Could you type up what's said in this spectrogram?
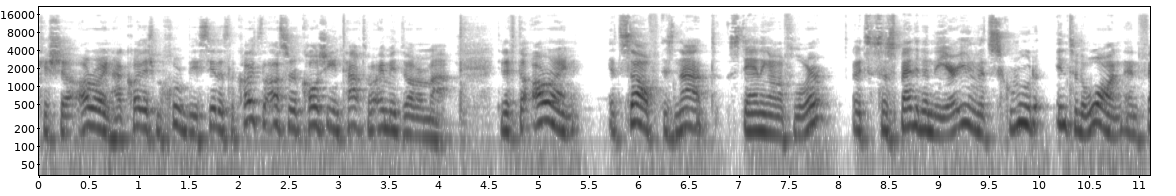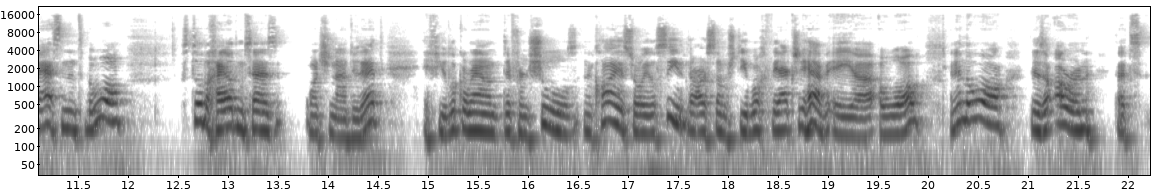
kisha Aron hakodesh mechur b'yisedes l'kodesh l'asur kol she'in tacht v'oimid dvavar ma. That if the Aron itself is not standing on the floor, it's suspended in the air, even if it's screwed into the wall and, and fastened into the wall, still the Chai Adam says one should not do that if you look around different shuls in Klal you'll see there are some shtibuch. They actually have a uh, a wall, and in the wall there's an aron that's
